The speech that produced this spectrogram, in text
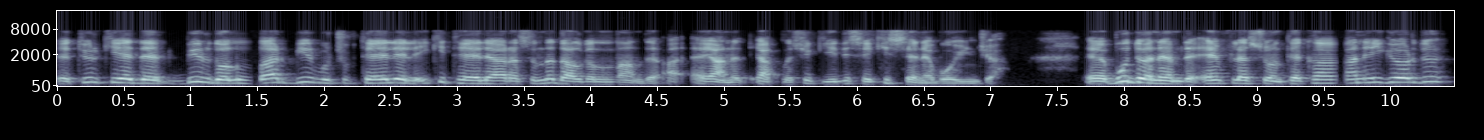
e, Türkiye'de 1 dolar 1,5 TL ile 2 TL arasında dalgalandı. Yani yaklaşık 7-8 sene boyunca. E, bu dönemde enflasyon tek gördü.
